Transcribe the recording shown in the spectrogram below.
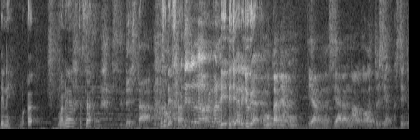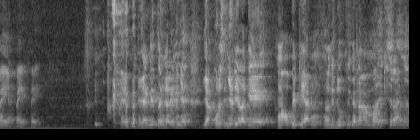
ini. Eh, mana ya? Desta. Masa Desta? Di di JRI juga. Bukan yang yang siaran malam. Oh itu si si Faye ya, Faye, Faye. Yang ditenggal ininya, yang kursinya dia lagi ngopipian ngegeduk di kena mic istilahnya.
